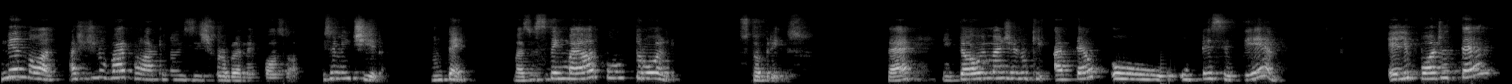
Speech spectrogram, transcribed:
menor. A gente não vai falar que não existe problema em pós-obra. Isso é mentira. Não tem mas você tem maior controle sobre isso. Né? Então, eu imagino que até o, o PCT, ele pode até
